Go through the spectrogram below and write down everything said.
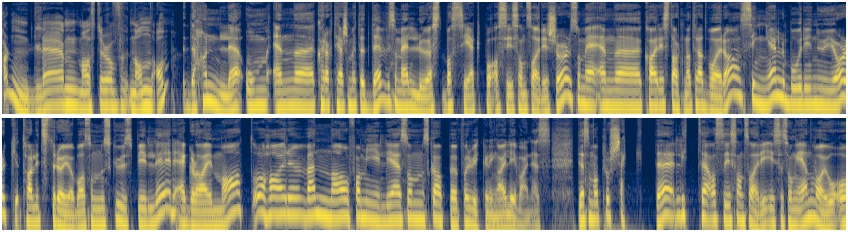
handler Master of None om? Det handler om en eh, karakter som heter Dev, som er løst basert på Aziz Ansari sjøl, som er en eh, kar i starten av 30-åra, singel, bor i New York, tar litt strøjobber som skuespiller, er glad i mat og har venner og familie som skaper forviklinger i livet hans. Det som var prosjektet litt til altså i Sansari i sesong én, var jo å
